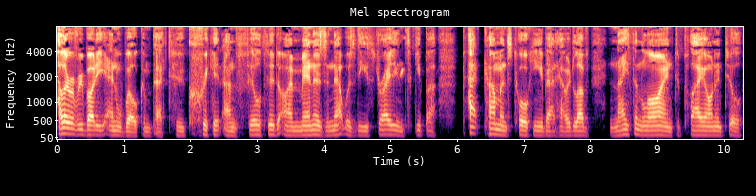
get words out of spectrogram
Hello, everybody, and welcome back to Cricket Unfiltered. I'm Menners, and that was the Australian skipper Pat Cummins talking about how he'd love Nathan Lyon to play on until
